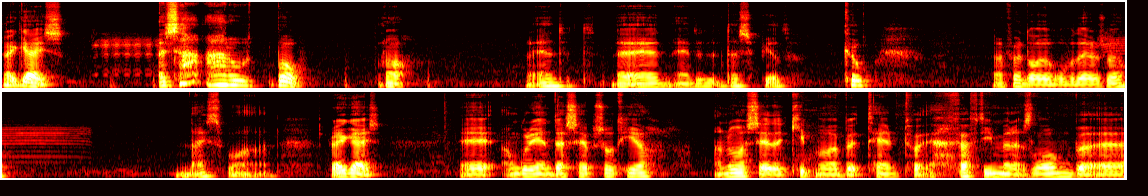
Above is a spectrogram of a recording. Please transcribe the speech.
Right, guys. Is that arrow... Whoa. Ended. En- ended. Disappeared. Cool. I found oil over there as well. Nice one. Right, guys. Uh, I'm going to end this episode here. I know I said I'd keep them about 10, 20, 15 minutes long, but uh,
